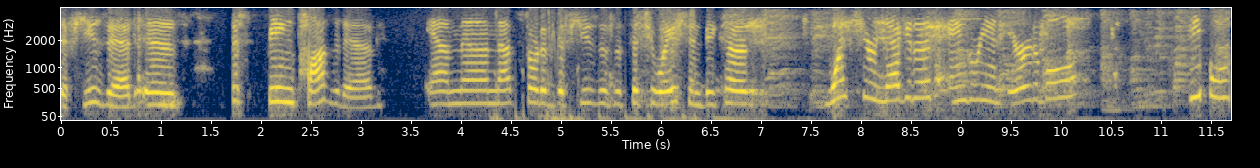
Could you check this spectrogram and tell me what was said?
diffuse it is just being positive and then that sort of diffuses the situation because once you're negative, angry and irritable, people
